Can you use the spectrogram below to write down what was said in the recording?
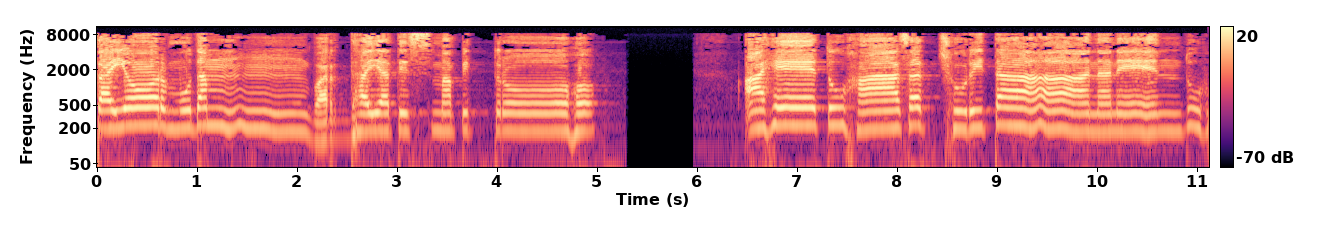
तयोर्मुदम् वर्धयति स्म पित्रोः अहेतुहासच्छुरिताननेन्दुः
